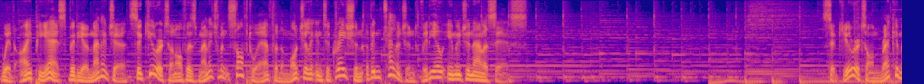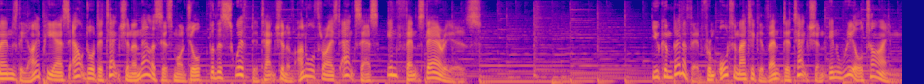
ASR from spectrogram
With IPS Video Manager, Securiton offers management software for the modular integration of intelligent video image analysis. Securiton recommends the IPS Outdoor Detection Analysis module for the swift detection of unauthorized access in fenced areas you can benefit from automatic event detection in real time.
